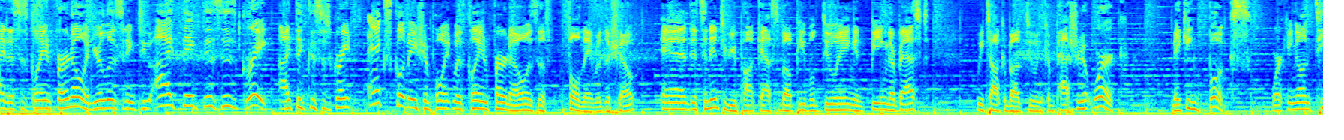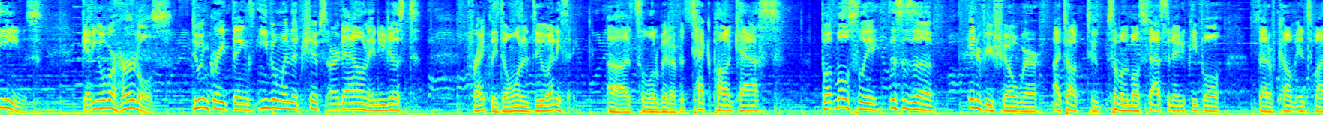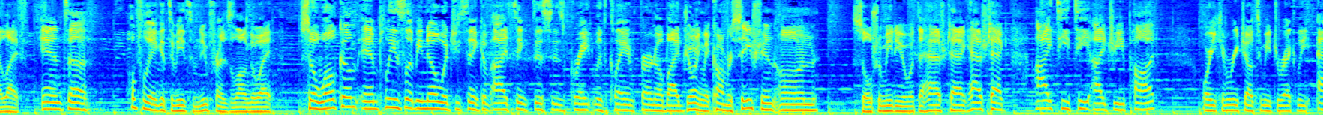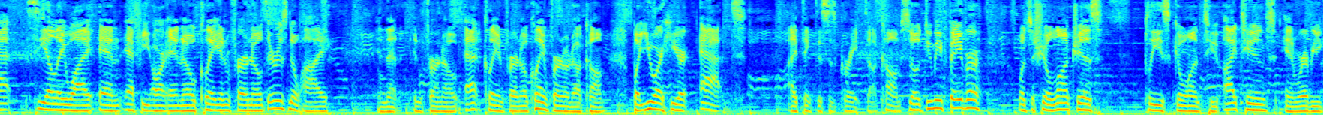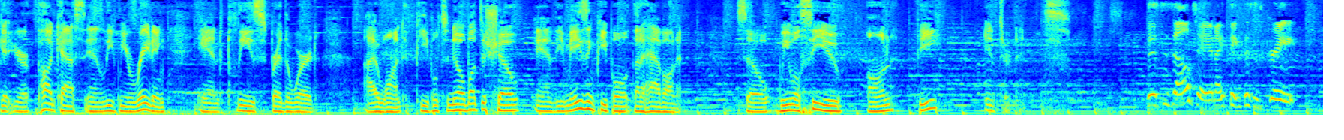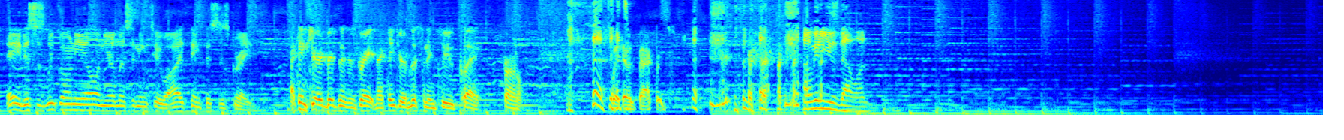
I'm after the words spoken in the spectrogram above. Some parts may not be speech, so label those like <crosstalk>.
Hi, this is Clay Inferno, and you're listening to I Think This Is Great. I Think This Is Great! Exclamation point with Clay Inferno is the full name of the show. And it's an interview podcast about people doing and being their best. We talk about doing compassionate work, making books, working on teams, getting over hurdles, doing great things, even when the chips are down and you just, frankly, don't want to do anything. Uh, it's a little bit of a tech podcast, but mostly this is a interview show where I talk to some of the most fascinating people that have come into my life, and uh, hopefully I get to meet some new friends along the way. So welcome, and please let me know what you think of I think this is great with Clay Inferno by joining the conversation on social media with the hashtag hashtag ITTIG pod or you can reach out to me directly at C L A Y N F E R N O, Clay Inferno. There is no I in that Inferno, at Clay Inferno, claynferno.com. But you are here at I think this is great.com. So do me a favor, once the show launches, please go on to iTunes and wherever you get your podcasts and leave me a rating and please spread the word. I want people to know about the show and the amazing people that I have on it. So we will see you on the internet. This is LJ, and I think this is great. Hey, this is Luke O'Neill, and you're listening to I Think This Is Great. I think your business is great, and I think you're listening to Clay Fernal. <laughs> Wait, that was backwards. <laughs> I'm going to use that one.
